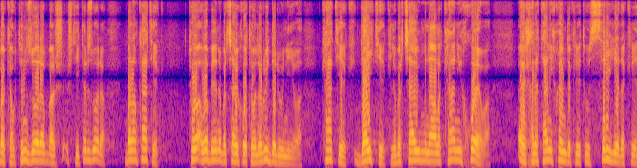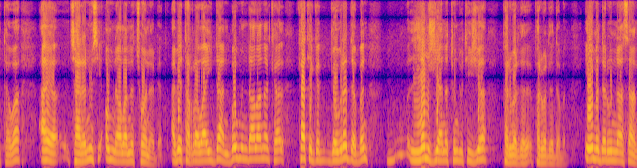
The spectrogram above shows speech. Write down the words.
بە کەوتن زۆرە بە شتیتر زۆرە بەڵام کاتێک تۆ ئەوە بێنە بەرچوی خۆتەوە لە ڕووی دەرونیەوە کاتێک دایکێک لەبەر چاوی مناڵەکانی خۆیەوە خەلەتانی خوێن دەکرێت و سەری لێ دەکرێتەوە، ئایا چارەنووسی ئەو مناڵانە چۆن ئەبێت؟ ئەبێتە ڕەواییدان بەو منداڵانە کە کاتێک گەورە دەبن لەم ژیانە توندوتیژیە پەروەردە دەبن. ئێمە دەروونناسان،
